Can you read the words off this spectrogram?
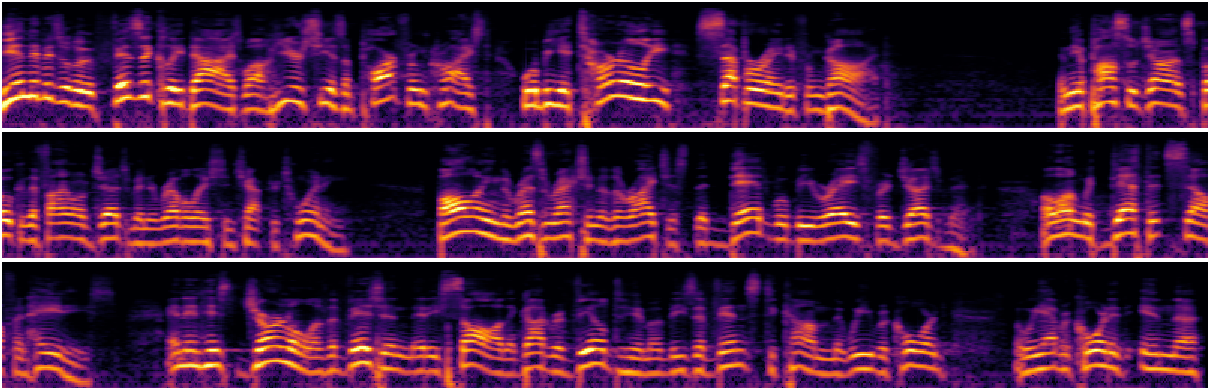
The individual who physically dies while he or she is apart from Christ will be eternally separated from God. And the Apostle John spoke of the final judgment in Revelation chapter 20. Following the resurrection of the righteous, the dead will be raised for judgment, along with death itself and Hades. And in his journal of the vision that he saw, that God revealed to him of these events to come that we record, we have recorded in the,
